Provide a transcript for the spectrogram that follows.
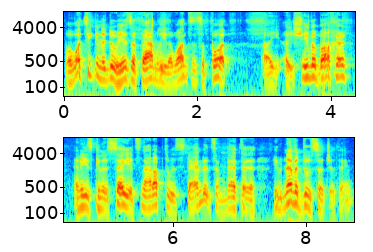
But what's he going to do? Here's a family that wants to support a, a Shiva Bacher, and he's going to say it's not up to his standards. I mean, that, uh, he would never do such a thing.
